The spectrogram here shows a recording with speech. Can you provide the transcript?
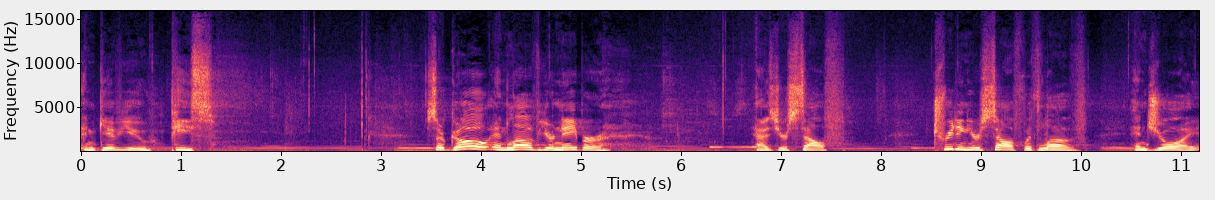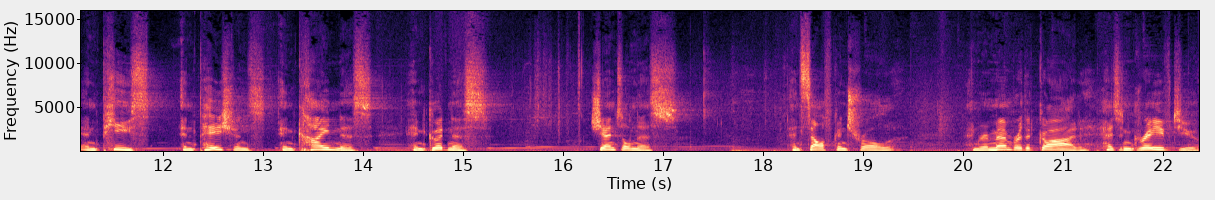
and give you peace. So go and love your neighbor as yourself, treating yourself with love and joy and peace and patience and kindness and goodness, gentleness and self control. And remember that God has engraved you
